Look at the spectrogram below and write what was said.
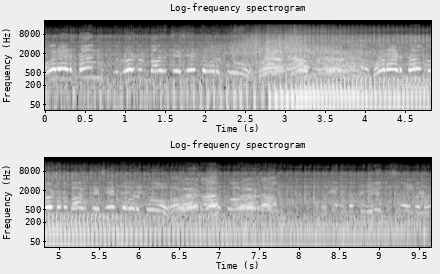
పోరాడతాం. రోడ్డును బాగు చేసేంత వరకు పోరాడతాం రోడ్డును బాగు చేసేంత వరకు ఓకేనా తమ్ముడు వీడియో చూస్తున్నాం మనం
